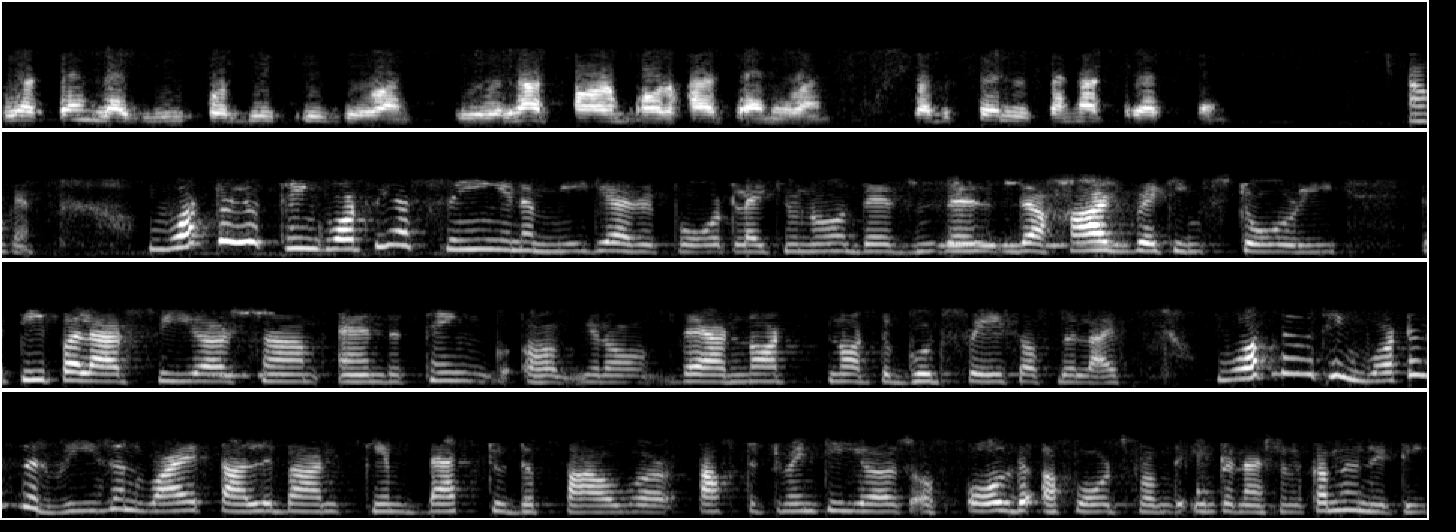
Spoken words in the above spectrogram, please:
We are saying like we forgive everyone. We will not harm or hurt anyone. But still, we cannot trust them. Okay. What do you think? What we are seeing in a media report, like you know, there's there's the heartbreaking story. The people are fearsome, and the thing, uh, you know, they are not not the good face of the life. What do you think? What is the reason why Taliban came back to the power after 20 years of all the efforts from the international community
